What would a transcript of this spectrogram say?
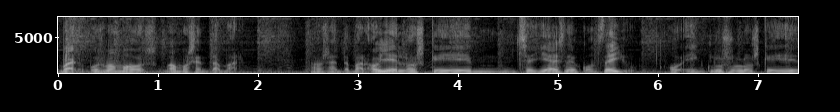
Bueno, pues vamos vamos a entamar. Vamos a entamar. Oye, los que mm, selláis del concello, o incluso los que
